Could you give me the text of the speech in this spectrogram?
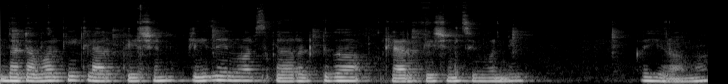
దట్ అవర్కి క్లారిఫికేషన్ ప్లీజ్ ఇన్వర్ట్స్ కరెక్ట్గా క్లారిఫికేషన్స్ ఇవ్వండి. అయ్యో రామా.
